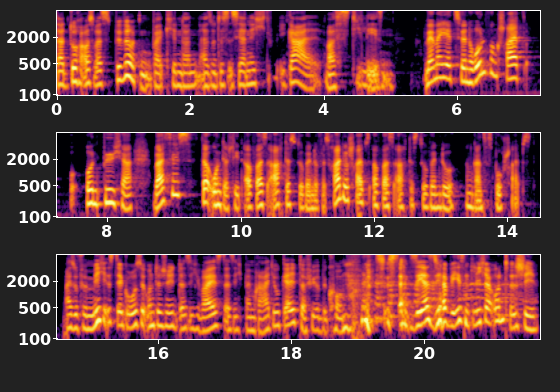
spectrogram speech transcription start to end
da durchaus was bewirken bei Kindern. Also das ist ja nicht egal, was die lesen. Wenn man jetzt für einen Rundfunk schreibt und Bücher, was ist der Unterschied? Auf was achtest du, wenn du fürs Radio schreibst? Auf was achtest du, wenn du ein ganzes Buch schreibst? Also für mich ist der große Unterschied, dass ich weiß, dass ich beim Radio Geld dafür bekomme. Das ist ein sehr, sehr wesentlicher Unterschied.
